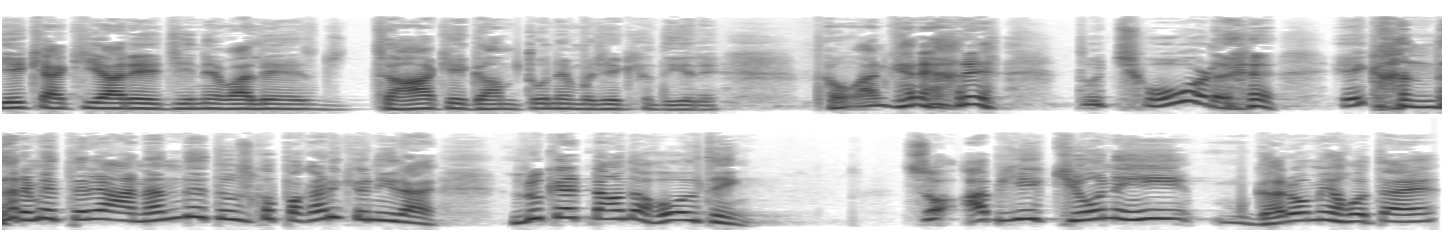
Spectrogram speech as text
ये क्या किया रे, जीने वाले, जहाँ के गम तूने मुझे क्यों दिए रे? तो भगवान कह रहे अरे तू छोड़, एक अंदर में तेरे आनंद है तो उसको पकड़ क्यों नहीं रहा है? Look at now the whole thing so अब ये क्यों नहीं घरों में होता है?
